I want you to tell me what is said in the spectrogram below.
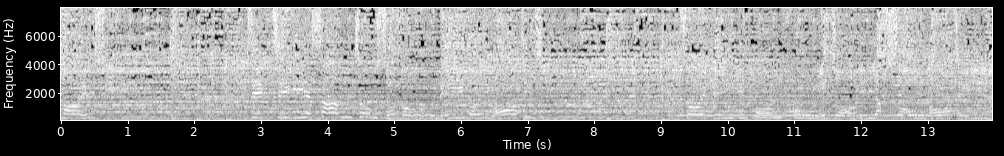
再起时。直至一生中想到你对我支持，再听见欢呼你再泣诉我谢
